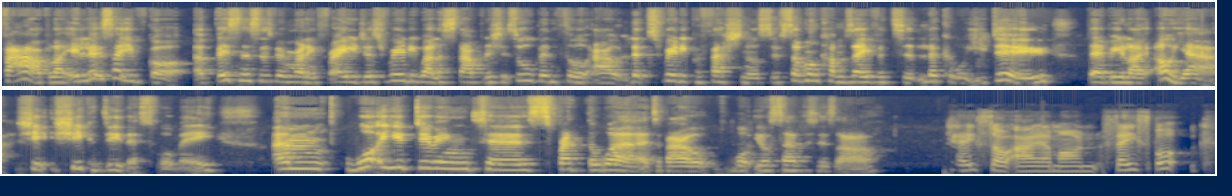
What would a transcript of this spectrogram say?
fab. Like it looks like you've got a business that's been running for ages, really well established. It's all been thought out. Looks really professional. So if someone comes over to look at what you do, they'll be like, "Oh yeah, she she could do this for me." Um, what are you doing to spread the word about what your services are? Okay, so I am on Facebook,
